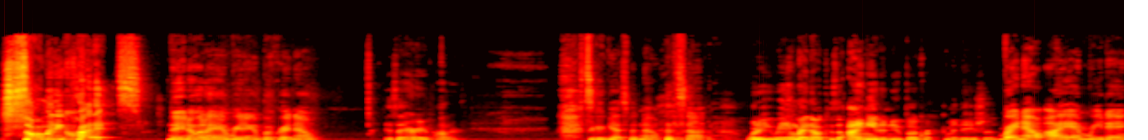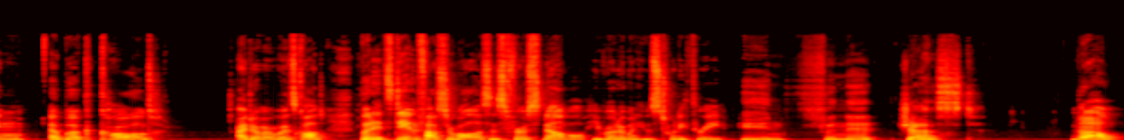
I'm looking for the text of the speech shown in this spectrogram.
so many credits! No, you know what? I am reading a book right now. Is it Harry Potter? It's a good guess, but no, it's not. What are you reading right now? Because I need a new book recommendation. Right now, I am reading a book called. I don't remember what it's called, but hmm. it's David Foster Wallace's first novel. He wrote it when he was 23. Infinite Jest? No!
